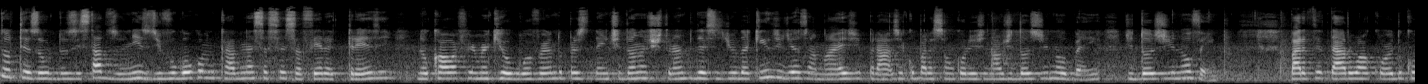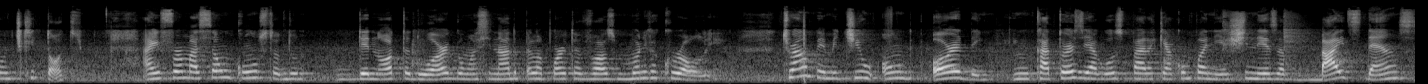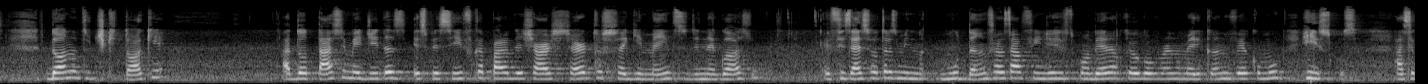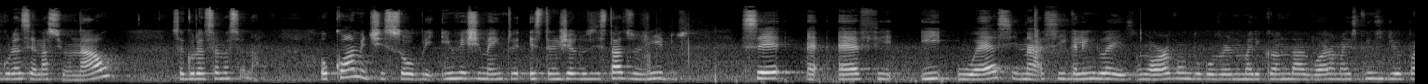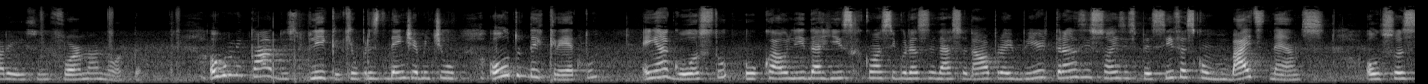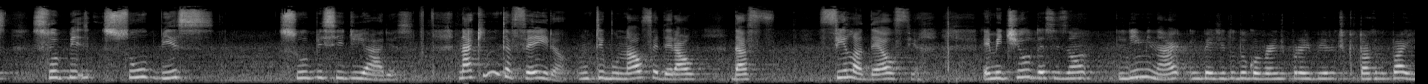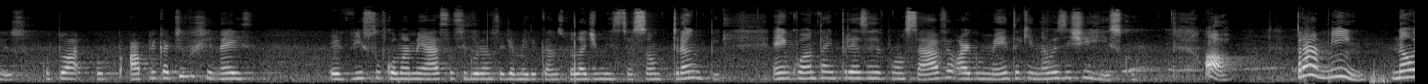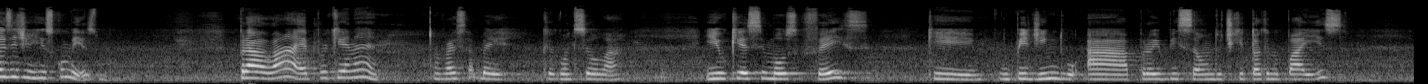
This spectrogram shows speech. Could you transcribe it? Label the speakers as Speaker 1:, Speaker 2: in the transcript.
Speaker 1: Do Tesouro dos Estados Unidos divulgou comunicado nesta sexta-feira, 13, no qual afirma que o governo do presidente Donald Trump decidiu dar 15 dias a mais de prazo em comparação com o original de 12 de novembro, de 12 de novembro para tentar o um acordo com o TikTok. A informação consta do, de nota do órgão assinado pela porta-voz Monica Crowley. Trump emitiu ordem em 14 de agosto para que a companhia chinesa ByteDance, dona do TikTok, adotasse medidas específicas para deixar certos segmentos de negócio e fizesse outras mudanças a fim de responder ao que o governo americano vê como riscos à segurança nacional, segurança nacional. O Comitê sobre Investimento Estrangeiro dos Estados Unidos, CFI IUS, na sigla em inglês, um órgão do governo americano dá agora mais 15 dias para isso, informa a nota. O comunicado explica que o presidente emitiu outro decreto em agosto, o qual lida risco com a segurança nacional a proibir transições específicas com ByteDance ou suas sub, subs, subsidiárias. Na quinta-feira, um tribunal federal da Filadélfia emitiu decisão liminar impedindo do governo de proibir o TikTok no país. O, o aplicativo chinês é visto como ameaça à segurança de americanos pela administração Trump, enquanto a empresa responsável argumenta que não existe risco. Ó, oh, pra mim, não existe risco mesmo. Pra lá é porque, né, vai saber o que aconteceu lá. E o que esse moço fez que impedindo a proibição do TikTok no país,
